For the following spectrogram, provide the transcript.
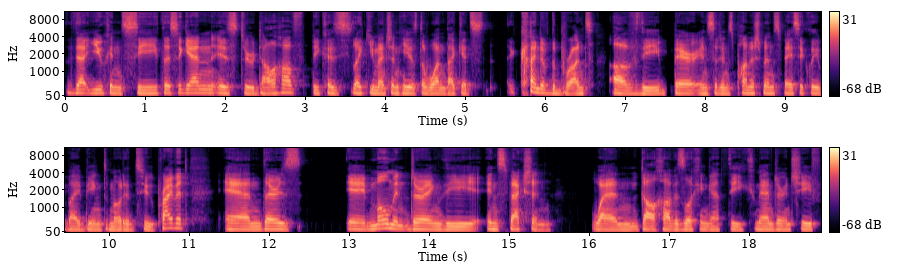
that you can see this again is through Dolokhov, because, like you mentioned, he is the one that gets kind of the brunt of the bear incidents punishments, basically by being demoted to private. And there's a moment during the inspection when Dolokhov is looking at the commander in chief,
